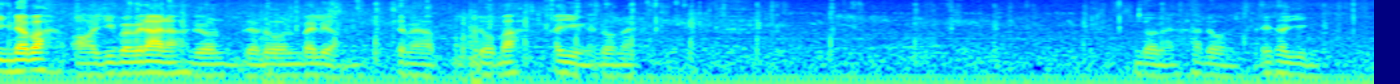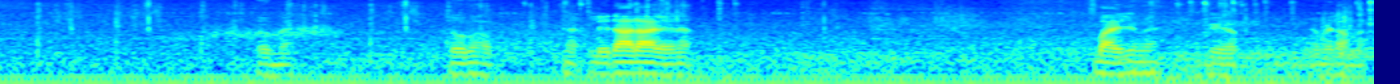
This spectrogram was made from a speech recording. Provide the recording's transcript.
ยิงได้ปะอ๋อ ยิงไปไม่ได้นะเดี๋ยวโดนเดี๋ยวโดนใบเหลืองใช่ไหมครับ โดนปะถ้ายิงอะโดนไหมโดนไหมถ้าโดนเอ้ยถ้ายิง โดนไหมโดนปะครับเนี่ยเรดาร์ได้เลยเนี่ย ใบใช่ไหมโอเคครับยังไม่ทำนะ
